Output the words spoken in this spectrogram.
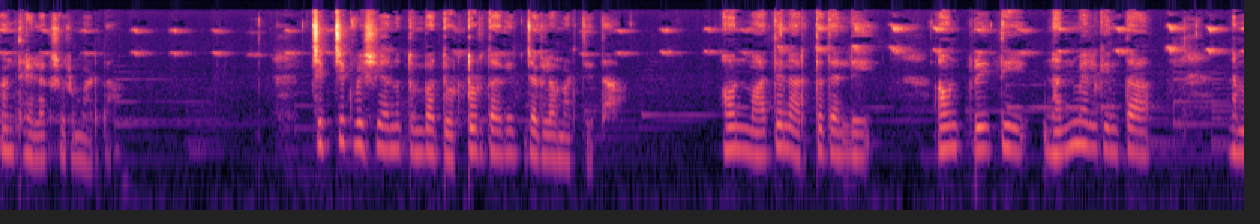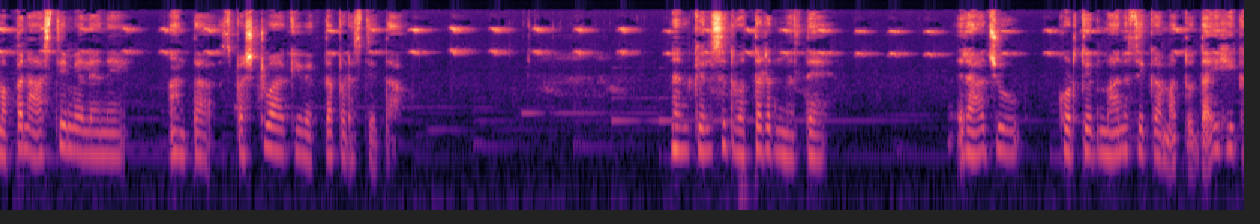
ಅಂತ ಹೇಳಕ್ಕೆ ಶುರು ಮಾಡ್ದ. ಚಿಕ್ಕ ಚಿಕ್ಕ ವಿಷಯನೂ ತುಂಬ ದೊಡ್ಡ ದೊಡ್ಡದಾಗಿ ಜಗಳ ಮಾಡ್ತಿದ್ದ. ಅವನ ಮಾತಿನ ಅರ್ಥದಲ್ಲಿ ಅವನ ಪ್ರೀತಿ ನನ್ನ ಮೇಲ್ಗಿಂತ ನಮ್ಮಪ್ಪನ ಆಸ್ತಿ ಮೇಲೇ ಅಂತ ಸ್ಪಷ್ಟವಾಗಿ ವ್ಯಕ್ತಪಡಿಸ್ತಿದ್ದ. ನನ್ನ ಕೆಲಸದ ಒತ್ತಡದ ಮತ್ತೆ ರಾಜು ಕೊಡ್ತಿದ್ದ ಮಾನಸಿಕ ಮತ್ತು ದೈಹಿಕ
